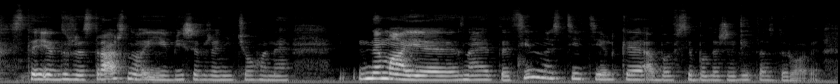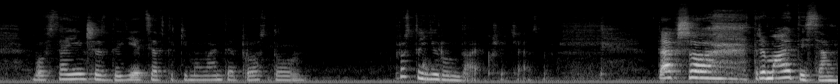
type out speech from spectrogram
стає дуже страшно і більше вже нічого не, немає, знаєте, цінності тільки, аби всі були живі та здорові. Бо все інше здається в такі моменти просто, просто єрунда, якщо чесно. Так що тримайтеся,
